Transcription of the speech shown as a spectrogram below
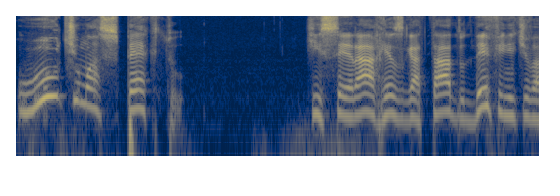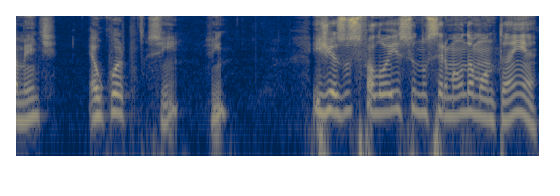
o último aspecto que será resgatado definitivamente é o corpo. Sim, sim. E Jesus falou isso no Sermão da Montanha,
